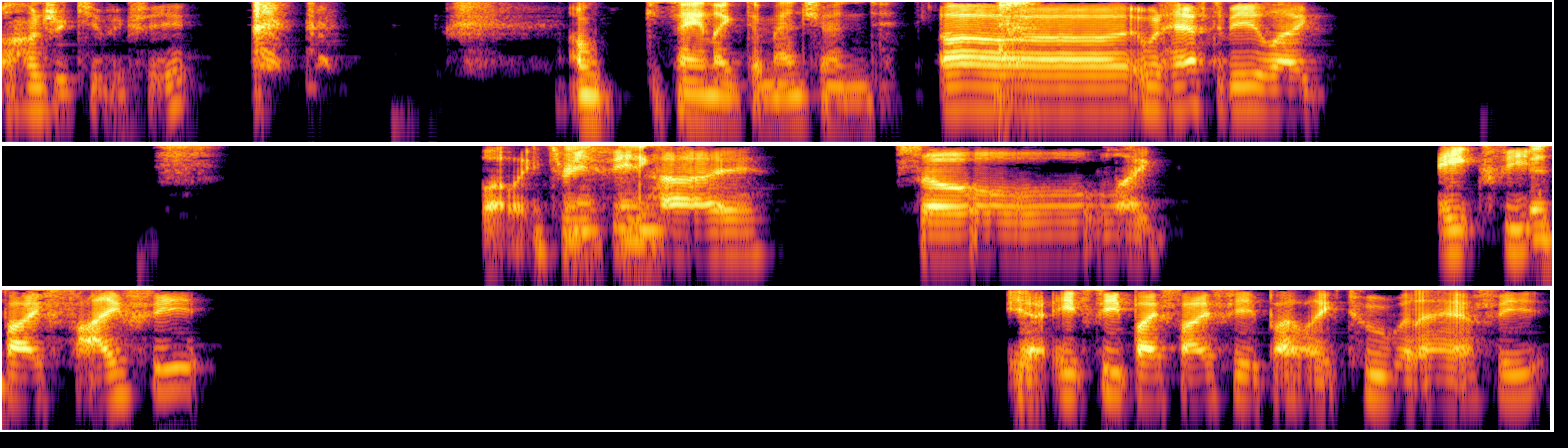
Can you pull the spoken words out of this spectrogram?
100 cubic feet. I'm saying like dimensioned. Uh, it would have to be like, what, like three feet think. high. So, like, eight feet by five feet. Yeah, eight feet by five feet by like two and a half feet.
